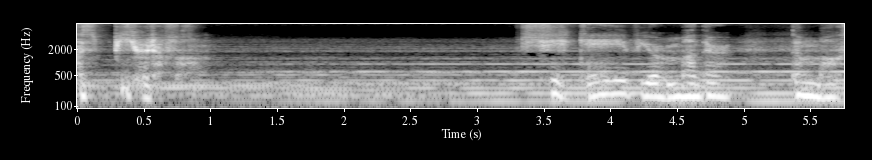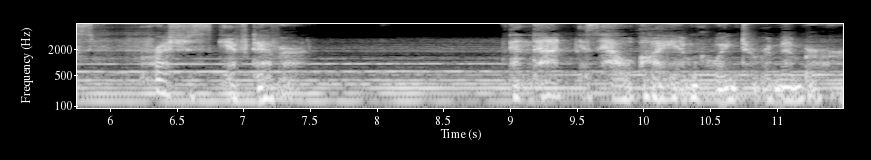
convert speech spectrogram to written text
was beautiful. She gave your mother the most precious gift ever. And that is how I am going to remember her.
